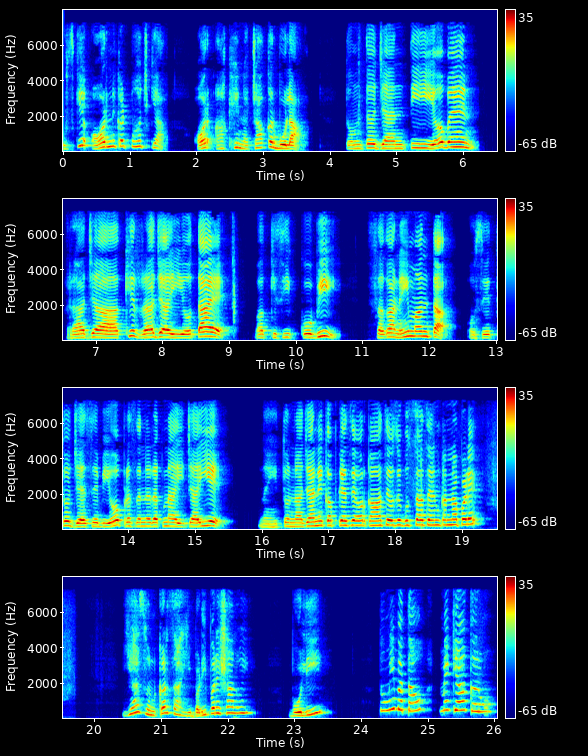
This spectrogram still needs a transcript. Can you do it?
उसके और निकट पहुँच गया और आँखें नचाकर बोला, तुम तो जानती ही हो बहन, राजा आखिर राजा ही होता है, वह किसी को भी सगा नहीं मानता, उसे तो जैसे भी हो प्रसन्न रखना ही चाहिए, नहीं तो ना जाने कब कैसे और कहाँ से उसे गुस्सा सहन करना पड़े। यह सुनकर साही बड़ी परेशान हुई। बोली, तुम ही बताओ, मैं क्या करूँ?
